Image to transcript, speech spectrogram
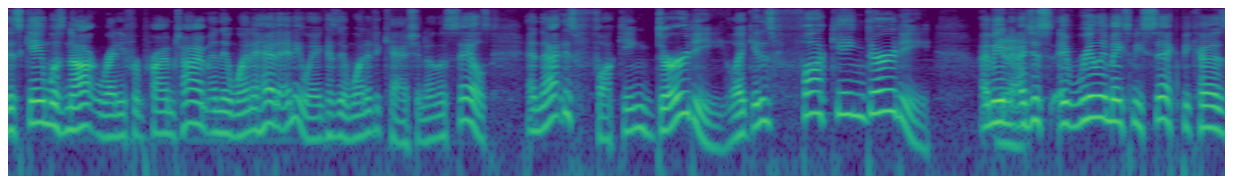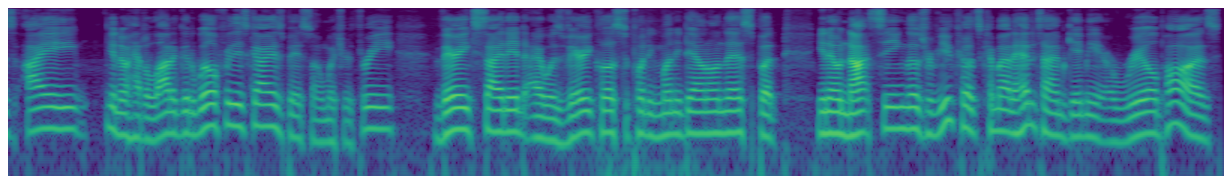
this game was not ready for prime time and they went ahead anyway because they wanted to cash in on the sales. And that is fucking dirty. Like it is fucking dirty I mean, yeah. I just it really makes me sick because I, you know, had a lot of goodwill for these guys based on Witcher 3. Very excited. I was very close to putting money down on this, but you know, not seeing those review codes come out ahead of time gave me a real pause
